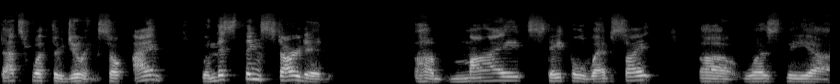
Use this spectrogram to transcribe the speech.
that's what they're doing. So I, when this thing started, um, my staple website uh, was the uh,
